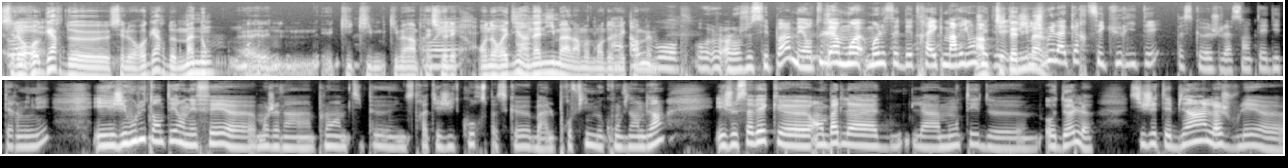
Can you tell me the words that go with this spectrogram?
c'est le regard de, c'est le regard de Manon Moi- euh, qui, qui, qui m'a impressionné. Ouais. On aurait dit un Ah. animal à un moment donné Ah, quand ah, même. bon, pff, alors je sais pas, mais en tout cas, moi, moi le fait d'être avec Marion, j'ai joué la carte sécurité parce que je la sentais déterminée. Et j'ai voulu tenter, en effet, euh, moi j'avais un plan un petit peu, une stratégie de course parce que bah, le profil me convient bien. Et je savais qu'en bas de la, montée de Odol, si j'étais bien, là je voulais euh,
